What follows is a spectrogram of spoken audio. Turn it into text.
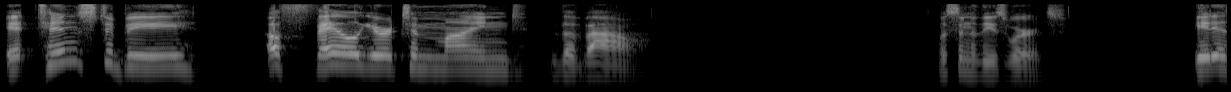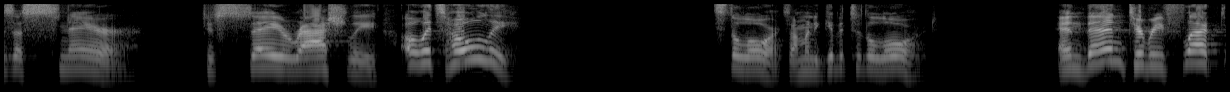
It tends to be a failure to mind the vow. Listen to these words. It is a snare to say rashly, Oh, it's holy. It's the Lord's. I'm going to give it to the Lord. And then to reflect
